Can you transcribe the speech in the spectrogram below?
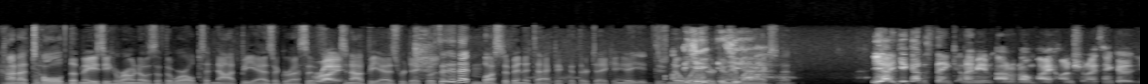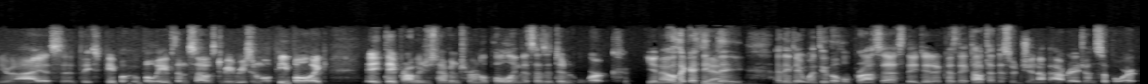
kind of told the Mazie Hironos of the world to not be as aggressive, Right. to not be as ridiculous. That- must have been a tactic that they're taking. There's no uh, way Ye- they're doing it by accident. Yeah, you got to think, and I mean, I don't know, my hunch, and I think uh, you and I, as at least people who believe themselves to be reasonable people, like it, they probably just have internal polling that says it didn't work. You know, like I think Yeah. they, I think they went through the whole process. They did it because they thought that this would gin up outrage and support.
